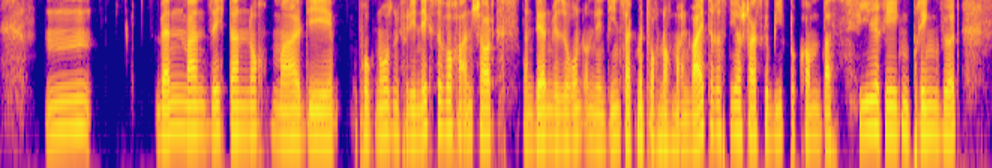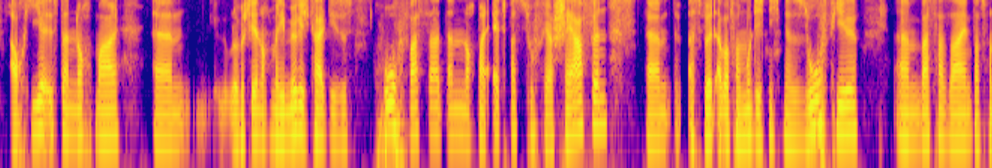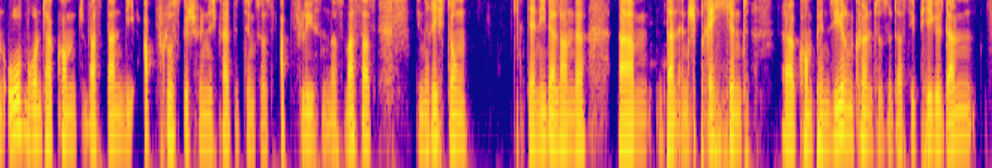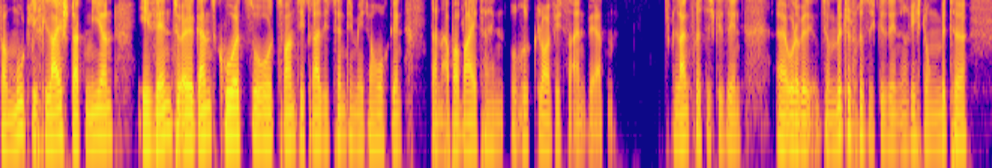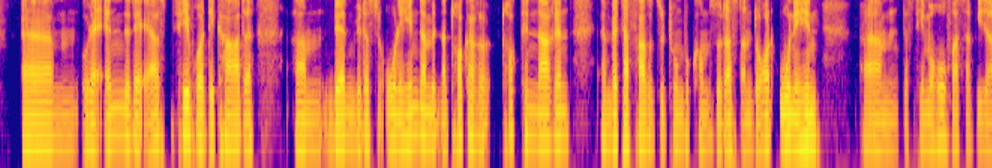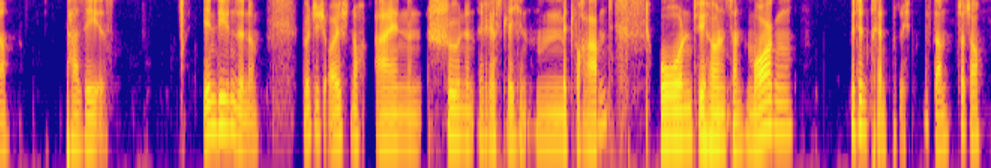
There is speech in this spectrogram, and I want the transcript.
Hm, wenn man sich dann nochmal die Prognosen für die nächste Woche anschaut, dann werden wir so rund um den Dienstag, Mittwoch nochmal ein weiteres Niederschlagsgebiet bekommen, was viel Regen bringen wird. Auch hier ist dann nochmal, ähm, oder besteht nochmal die Möglichkeit, dieses Hochwasser dann nochmal etwas zu verschärfen. Ähm, es wird aber vermutlich nicht mehr so viel ähm, Wasser sein, was von oben runterkommt, was dann die Abflussgeschwindigkeit bzw. Abfließen des Wassers in Richtung der Niederlande ähm, dann entsprechend äh, kompensieren könnte, sodass die Pegel dann vermutlich leicht stagnieren, eventuell ganz kurz so 20, 30 Zentimeter hochgehen, dann aber weiterhin rückläufig sein werden. Langfristig gesehen äh, oder mittelfristig gesehen in Richtung Mitte ähm, oder Ende der ersten Februardekade ähm, werden wir das dann ohnehin dann mit einer trockere, trockeneren äh, Wetterphase zu tun bekommen, sodass dann dort ohnehin ähm, das Thema Hochwasser wieder passé ist. In diesem Sinne wünsche ich euch noch einen schönen restlichen Mittwochabend und wir hören uns dann morgen mit dem Trendbericht. Bis dann. Ciao, ciao.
